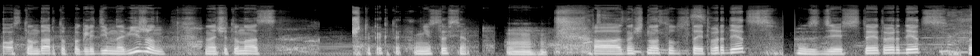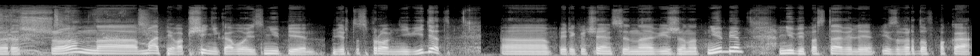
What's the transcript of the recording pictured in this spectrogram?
по стандарту поглядим на Vision. Значит, у нас... Что как-то не совсем... Мгм. А, значит, у нас тут стоит Вердец, здесь стоит Вердец. Хорошо. На мапе вообще никого из Ньюби Virtus.pro не видят. А, переключаемся на Vision от Ньюби. Ньюби поставили из вардов пока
